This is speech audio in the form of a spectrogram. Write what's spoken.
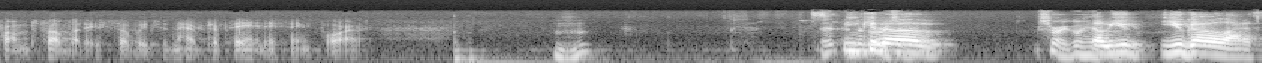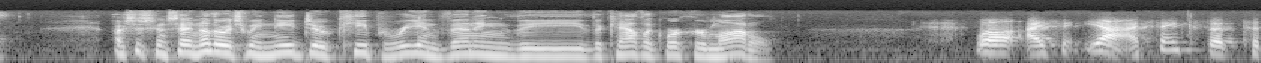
from somebody, so we didn't have to pay anything for it. hmm Speaking of, sorry, go ahead. oh, you you go, Elias. I was just going to say, in other words, we need to keep reinventing the the Catholic worker model. Well, I think yeah, I think that the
